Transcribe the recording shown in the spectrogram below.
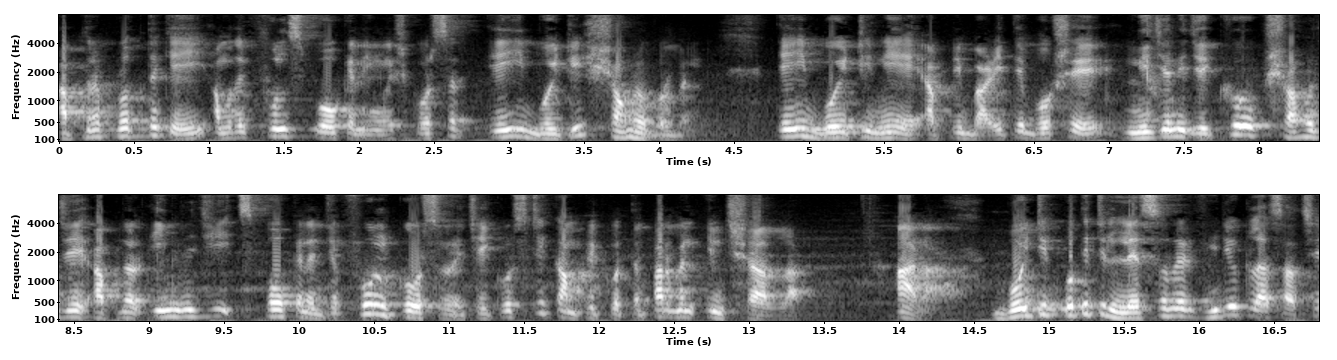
আপনারা প্রত্যেকেই আমাদের ফুল স্পোকেন ইংলিশ কোর্সের এই বইটি সংগ্রহ করবেন। এই বইটি নিয়ে আপনি বাড়িতে বসে নিজে নিজে খুব সহজে আপনার ইংরেজি স্পোকেনের যে ফুল কোর্স রয়েছে, এই কোর্সটি কমপ্লিট করতে পারবেন ইনশাআল্লাহ। আর বইটির প্রতিটি লেসনের ভিডিও ক্লাস আছে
